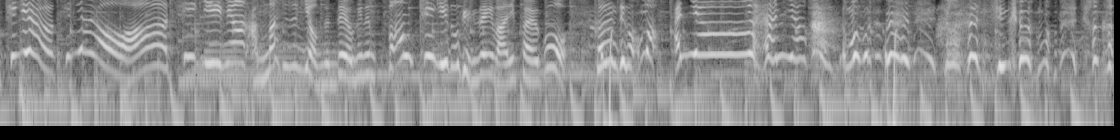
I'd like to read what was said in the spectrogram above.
튀겨요, 튀겨요. 아, 튀기면 안 맛있는 게 없는데 여기는 빵 튀기도 굉장히 많이 팔고 저는 지금 어머 안녕, 안녕. 어머, 저는 지금 뭐, 잠깐,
